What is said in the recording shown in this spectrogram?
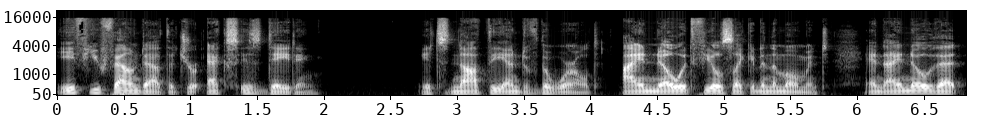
if you found out that your ex is dating, it's not the end of the world. I know it feels like it in the moment, and I know that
